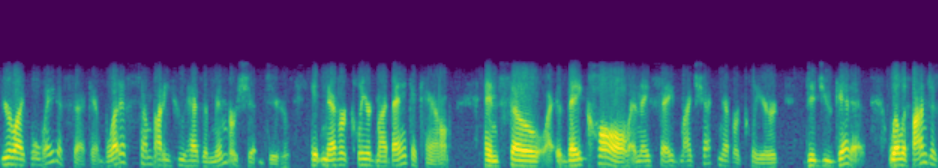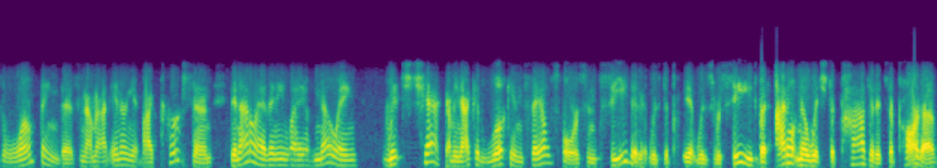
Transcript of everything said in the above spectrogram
you're like, well, wait a second. What if somebody who has a membership due, it never cleared my bank account, and so they call and they say, my check never cleared. Did you get it? Well, if I'm just lumping this and I'm not entering it by person, then I don't have any way of knowing which check. I mean, I could look in Salesforce and see that it was it was received, but I don't know which deposit it's a part of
